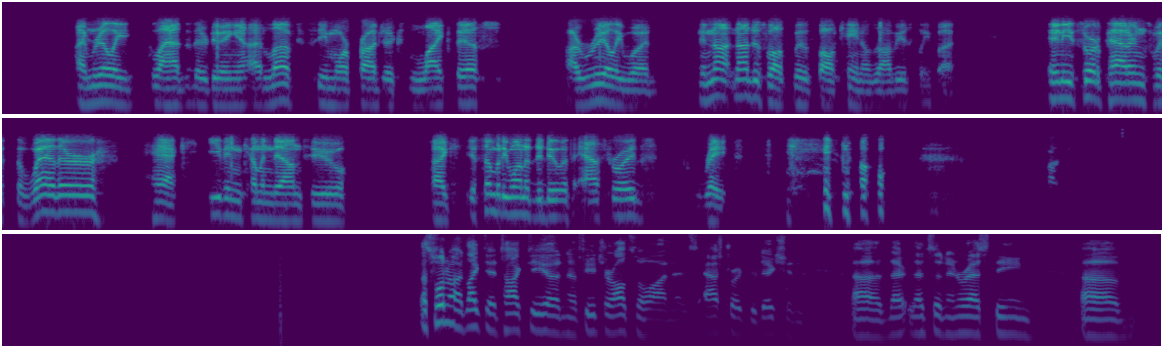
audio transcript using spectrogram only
I'm really glad that they're doing it. I'd love to see more projects like this. I really would, and not not just with, with volcanoes, obviously, but any sort of patterns with the weather. Heck, even coming down to like if somebody wanted to do it with asteroids, great. you know. That's one I'd like to talk to you in the future also on is asteroid prediction. Uh, that, that's an interesting uh,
